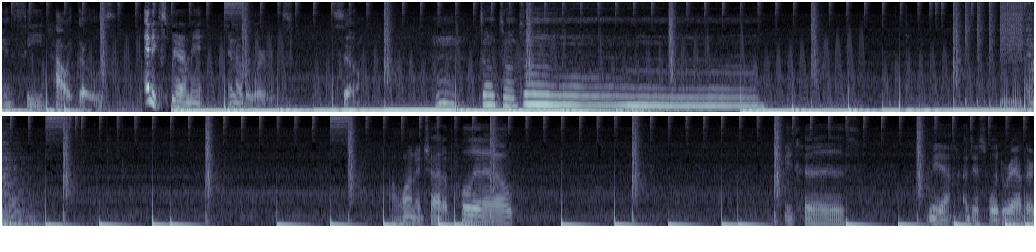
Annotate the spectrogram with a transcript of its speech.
and see how it goes. An experiment, in other words. So, dun dun dun. want to try to pull it out because yeah I just would rather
